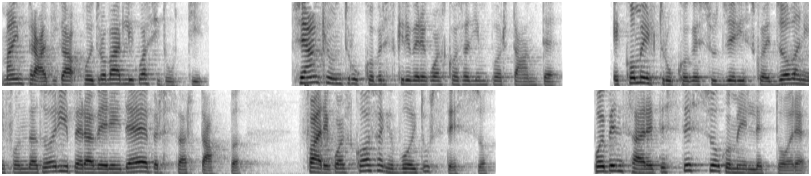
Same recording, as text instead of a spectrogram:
ma in pratica puoi trovarli quasi tutti. C'è anche un trucco per scrivere qualcosa di importante. È come il trucco che suggerisco ai giovani fondatori per avere idee per start-up. Fare qualcosa che vuoi tu stesso. Puoi pensare te stesso come il lettore.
